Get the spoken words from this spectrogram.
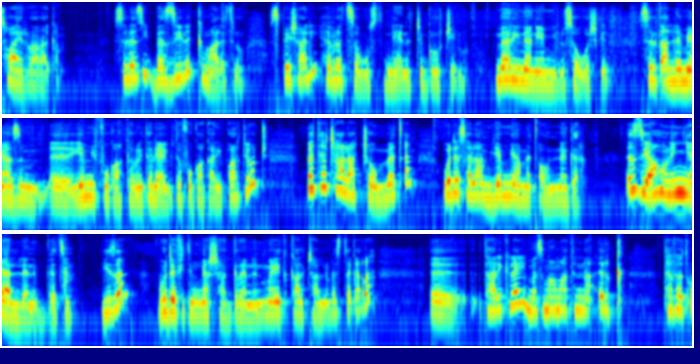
ሰው አይራራቅም። ስለዚህ በዚህ ልክ ማለት ነው specially ህብረተሰቡ ውስጥ እንዲህ አይነት ችግሮች የሉ። መሪ ነን የሚሉ ሰዎች ግን ስልጣን ለመያዝም የሚፎካከሩ የተለያዩ ተፎካካሪ ፓርቲዎች በተቻላቸው መጠን ወደ ሰላም የሚያመጣውን ነገር እዚህ አሁን እኛ ያለንበትን ይዘን ወደፊት የሚያሻግረንን ማየት ካልቻልን በስተቀረ ታሪክ ላይ መስማማትና እርቅ ተፈጥሮ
